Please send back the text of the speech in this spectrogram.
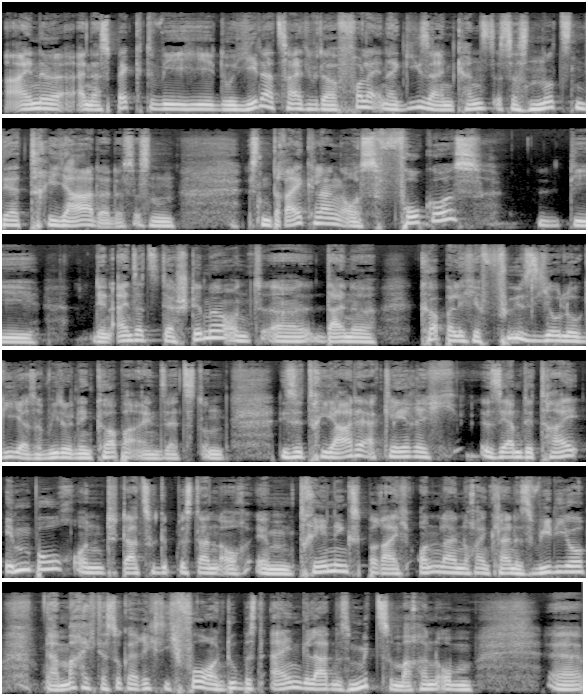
eine, ein Aspekt, wie du jederzeit wieder voller Energie sein kannst, ist das Nutzen der Triade. Das ist ein, ist ein Dreiklang aus Fokus, die den Einsatz der Stimme und äh, deine körperliche Physiologie, also wie du den Körper einsetzt. Und diese Triade erkläre ich sehr im Detail im Buch und dazu gibt es dann auch im Trainingsbereich online noch ein kleines Video. Da mache ich das sogar richtig vor und du bist eingeladen, es mitzumachen, um äh,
